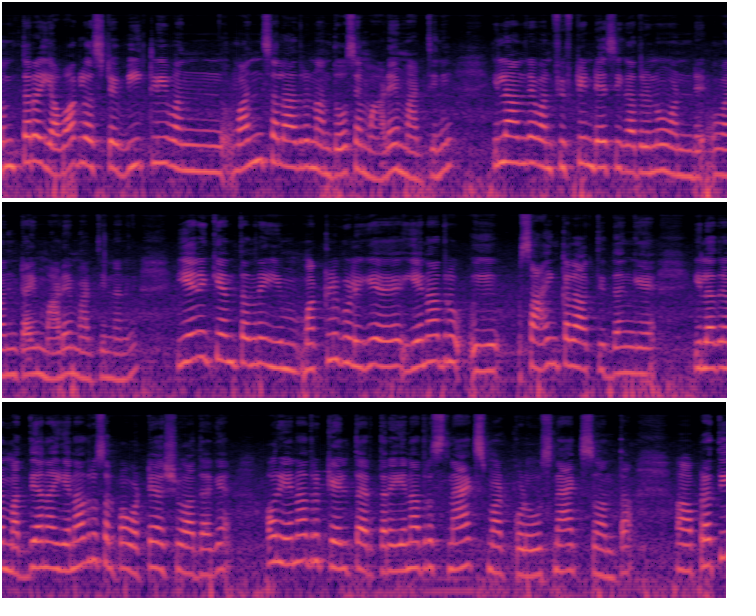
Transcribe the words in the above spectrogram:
ಒಂಥರ ಯಾವಾಗಲೂ ಅಷ್ಟೇ ವೀಕ್ಲಿ ಒನ್ ಒಂದು ಸಲ ಆದರೂ ನಾನು ದೋಸೆ ಮಾಡೇ ಮಾಡ್ತೀನಿ. ಇಲ್ಲಾಂದರೆ ಒಂದು ಫಿಫ್ಟೀನ್ ಡೇಸಿಗಾದ್ರೂ ಒನ್ ಡೇ ಒನ್ ಟೈಮ್ ಮಾಡೇ ಮಾಡ್ತೀನಿ ನನಗೆ ಏನಕ್ಕೆ ಅಂತಂದರೆ ಈ ಮಕ್ಳುಗಳಿಗೆ ಏನಾದರೂ ಈ ಸಾಯಂಕಾಲ ಆಗ್ತಿದ್ದಂಗೆ, ಇಲ್ಲಾಂದರೆ ಮಧ್ಯಾಹ್ನ ಏನಾದರೂ ಸ್ವಲ್ಪ ಹೊಟ್ಟೆ ಹಶು ಆದಾಗೆ ಅವ್ರು ಏನಾದರೂ ಕೇಳ್ತಾ ಇರ್ತಾರೆ, ಏನಾದರೂ ಸ್ನ್ಯಾಕ್ಸ್ ಮಾಡಿಕೊಡು ಸ್ನ್ಯಾಕ್ಸು ಅಂತ. ಪ್ರತಿ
